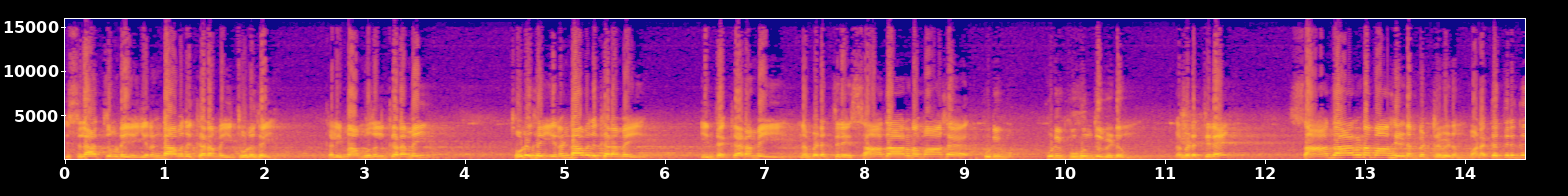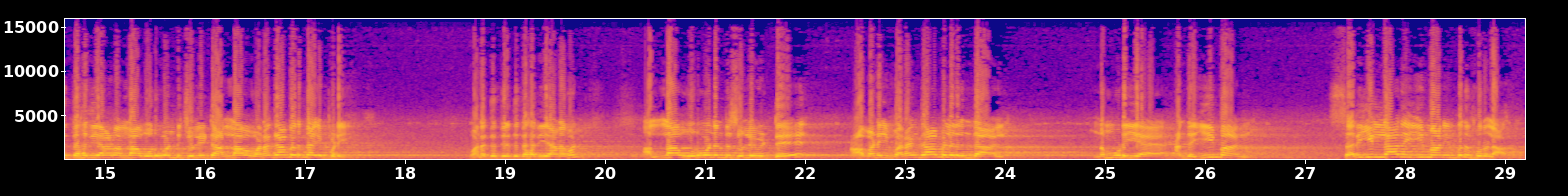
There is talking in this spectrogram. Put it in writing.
இஸ்லாத்தினுடைய இரண்டாவது கடமை தொழுகை. கலிமா முதல் கடமை தொழுகை இரண்டாவது கடமை. இந்த கடமை நம்மிடத்திலே சாதாரணமாக குடி குடி புகுந்துவிடும். நம்மிடத்திலே சாதாரணமாக இடம்பெற்றுவிடும். வணக்கத்திற்கு தகுதியான அல்லாஹ் ஒருவன் சொல்லிட்டு அல்லாவை வணங்காம இருந்தா எப்படி? வணக்கத்திற்கு தகுதியானவன் அல்லாஹ் ஒருவன் என்று சொல்லிவிட்டு அவனை வணங்காமல் இருந்தால் நம்முடைய அந்த ஈமான் சரியில்லாத ஈமான் என்பது பொருளாகும்.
